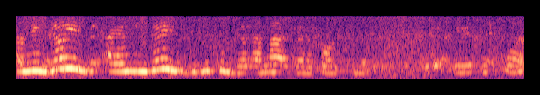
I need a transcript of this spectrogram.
I'm enjoying, the, I'm enjoying the position, but I'm not gonna force it. I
